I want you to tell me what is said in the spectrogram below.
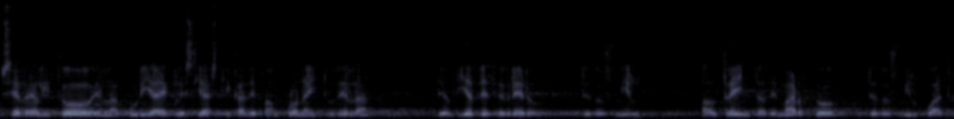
se realizó en la curia eclesiástica de Pamplona y Tudela del 10 de febrero de 2000 al 30 de marzo de 2004.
